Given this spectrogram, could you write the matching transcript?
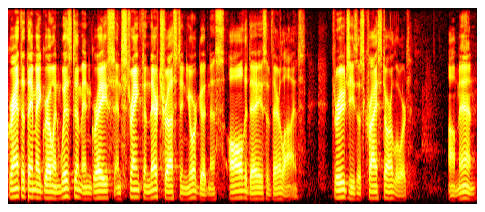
Grant that they may grow in wisdom and grace and strengthen their trust in your goodness all the days of their lives. Through Jesus Christ our Lord. Amen.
